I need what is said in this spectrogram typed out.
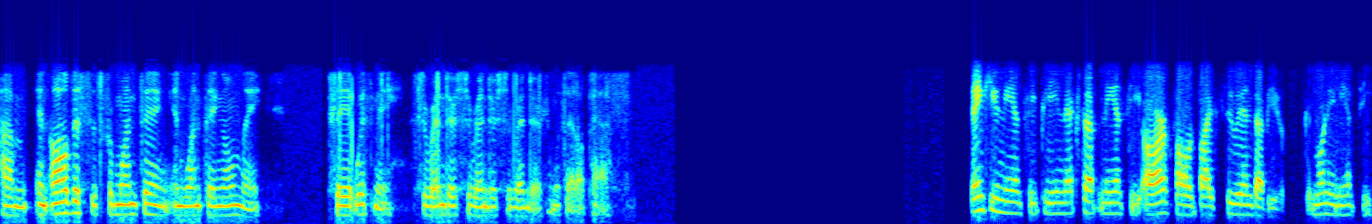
Um, and all this is from one thing and one thing only. Say it with me surrender, surrender, surrender. And with that, I'll pass. Thank you, Nancy P. Next up, Nancy R., followed by Sue Ann W. Good morning, Nancy.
